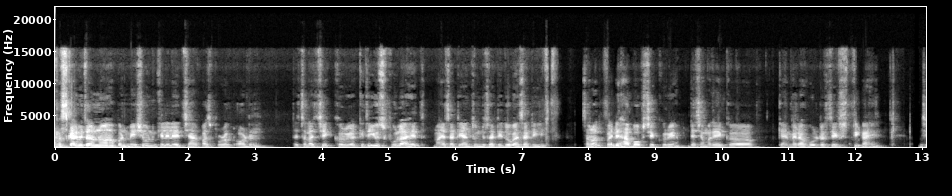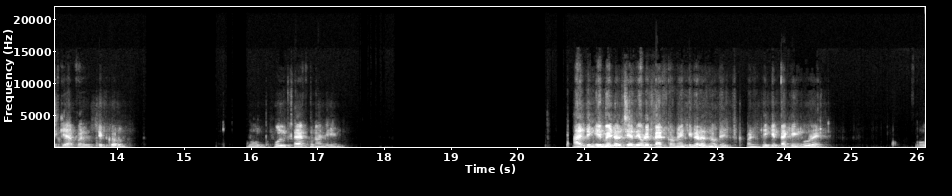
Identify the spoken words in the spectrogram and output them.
नमस्कार मित्रांनो आपण मेशोहून केलेले चार पाच प्रोडक्ट ऑर्डर तर चला चेक करूया किती युजफुल आहेत माझ्यासाठी आणि तुमच्यासाठी दोघांसाठी सर्वात पहिले हा बॉक्स चेक करूया. ज्याच्यामध्ये एक कॅमेरा होल्डरची एक स्टिक आहे जी की आपण चेक करू. हो, फुल पॅक होऊन आली आहे. आय थिंक ही मेडलची आहे एवढी पॅक करून याची गरज नव्हती पण ठीक आहे पॅकिंग गुड आहे. ओ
